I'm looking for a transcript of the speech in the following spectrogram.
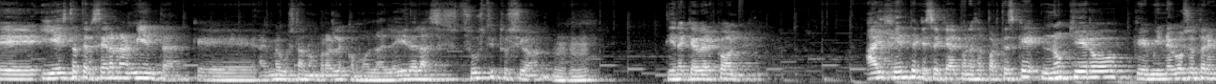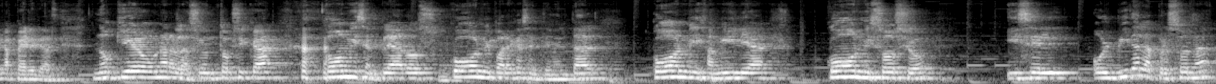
Eh, y esta tercera herramienta, que a mí me gusta nombrarle como la ley de la sustitución, tiene que ver con... Hay gente que se queda con esa parte. Es que no quiero que mi negocio tenga pérdidas. No quiero una relación tóxica con mis empleados, con mi pareja sentimental, con mi familia, con mi socio. Y se olvida la persona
